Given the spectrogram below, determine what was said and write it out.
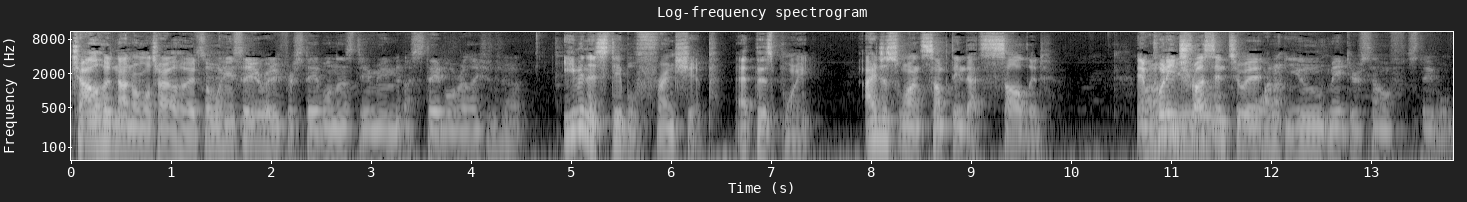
Childhood, not normal childhood. So when you say you're ready for stableness, do you mean a stable relationship? Even a stable friendship at this point. I just want something that's solid. And putting you- trust into it. Why don't you make yourself stable?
